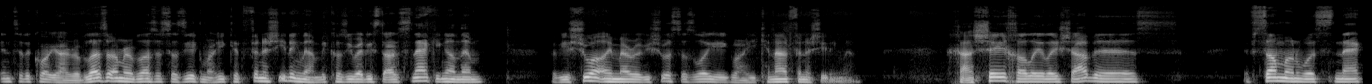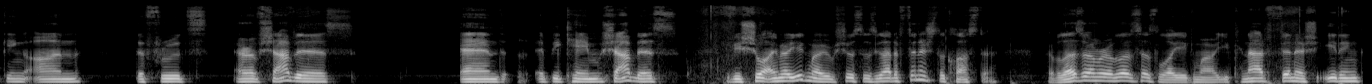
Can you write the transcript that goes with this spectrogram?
into the courtyard. Rav Lezer, Amr Rav Lezer says Yigmar, he could finish eating them because he already started snacking on them. Rav Yeshua, Amr Rav Yeshua says Lo Yigmar, he cannot finish eating them. Chashei chalele Shabbos. If someone was snacking on the fruits Erev Shabbos, and it became Shabbos, Rav Yeshua, Amr Yigmar, Rav Yeshua says you got to finish the cluster. Rabbi Lezer, Rabbi Lezer says, La Yigmar, you cannot finish eating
